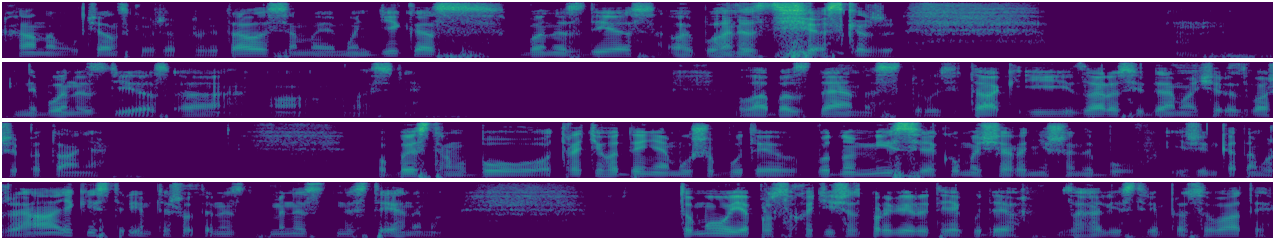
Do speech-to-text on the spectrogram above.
Ханна Волчанська вже привіталася. Ми Мондікас, Буенес Діас. Ой, Буенес Діас, кажу. Не Буенес Діас, а. О, власне. Лабас Денес, друзі. Так, і зараз йдемо через ваші питання. По-бистрому, бо о 3 годині я мушу бути в одному місці, якому ще раніше не був. І жінка там вже, а, який стрім, ти що, ти не, ми не, не стигнемо. Тому я просто хотів зараз перевірити, як буде взагалі стрім працювати.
